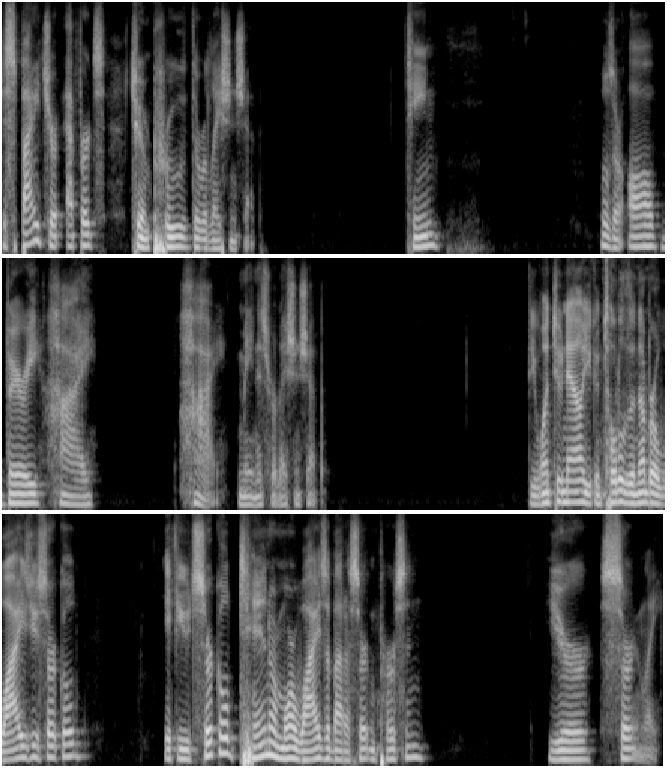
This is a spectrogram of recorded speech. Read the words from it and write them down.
despite your efforts to improve the relationship? Team, those are all very high, high maintenance relationship. If you want to now, you can total the number of whys you circled if you circled 10 or more whys about a certain person, you're certainly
